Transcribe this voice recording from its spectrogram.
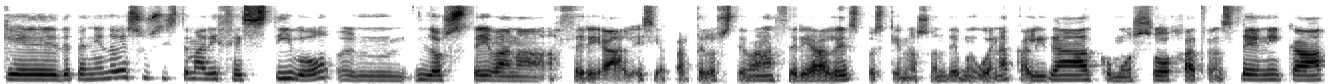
que dependiendo de su sistema digestivo mm, los ceban a cereales y aparte los ceban a cereales pues que no son de muy buena calidad como soja transgénica,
